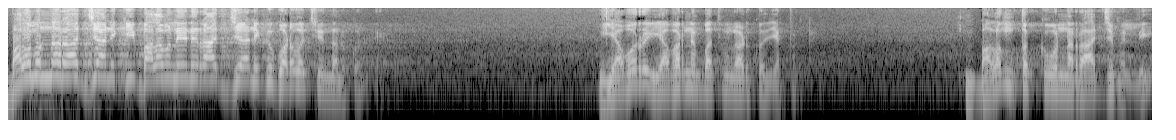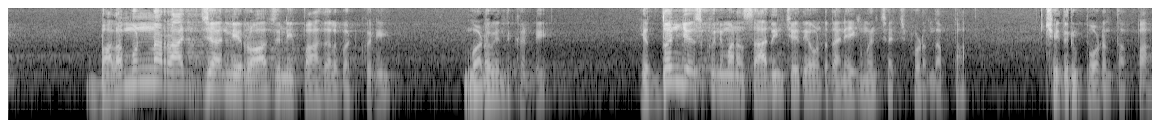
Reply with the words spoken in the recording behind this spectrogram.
బలమున్న రాజ్యానికి బలం లేని రాజ్యానికి గొడవ వచ్చింది అనుకోండి. ఎవరు ఎవరిని బతిమలాడుకోదు చెప్పండి. బలం తక్కువ ఉన్న రాజ్యం వెళ్ళి బలమున్న రాజ్యాన్ని రాజుని పాదాలు పట్టుకొని గొడవ ఎందుకండి? యుద్ధం చేసుకుని మనం సాధించేది ఏముంటుంది? అనేక మంది చచ్చిపోవడం తప్ప. చెదిరిపోవడం తప్ప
